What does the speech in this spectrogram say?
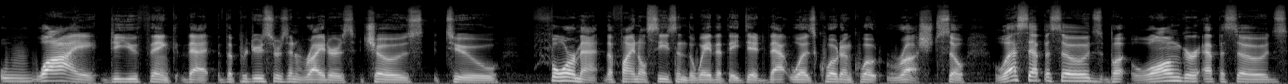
Why do you think that the producers and writers chose to format the final season the way that they did? That was quote unquote rushed. So less episodes, but longer episodes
